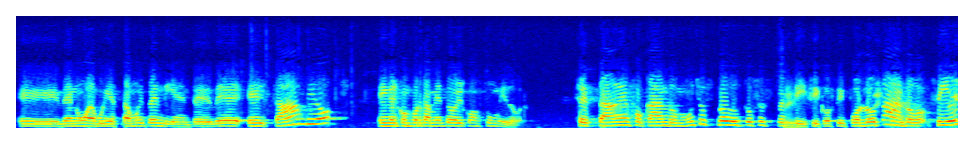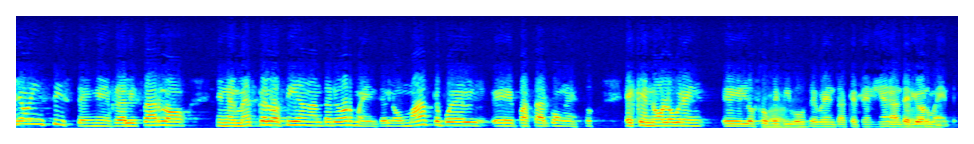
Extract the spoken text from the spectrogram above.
de nuevo, y está muy pendiente del cambio en el comportamiento del consumidor se están enfocando en muchos productos específicos y por lo tanto, si ellos insisten en realizarlo en el mes que lo hacían anteriormente, lo más que puede eh, pasar con esto es que no logren eh, los objetivos de venta que tenían anteriormente.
